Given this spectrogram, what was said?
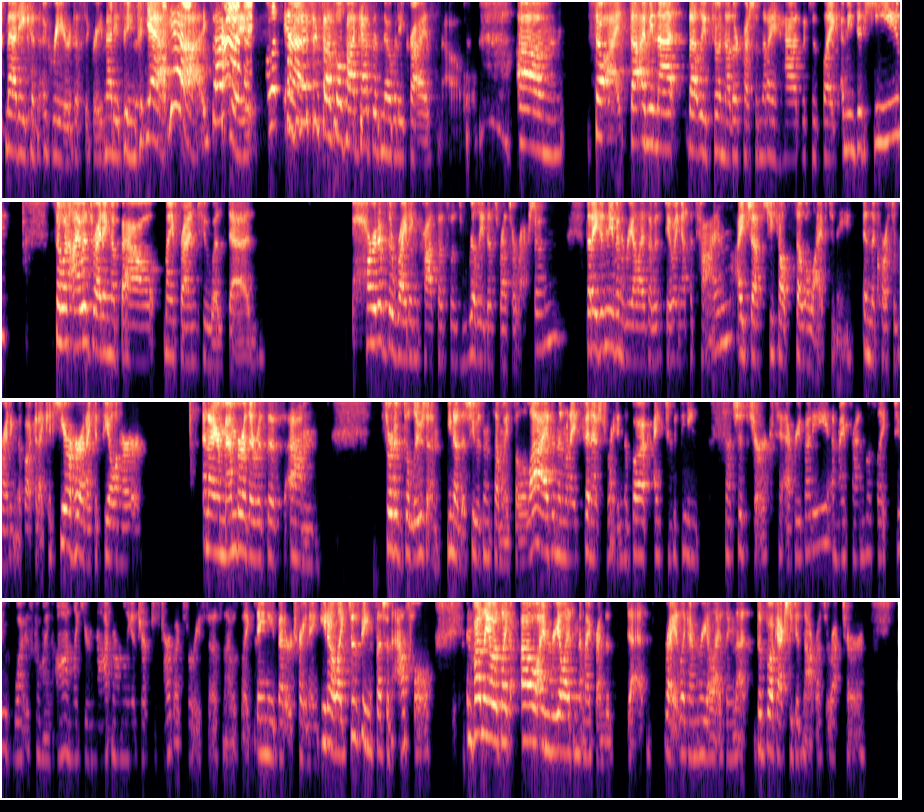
maddie can agree or disagree maddie's being yeah yeah exactly Cry. Let's Is cry. it a successful podcast if nobody cries? No. Um, so I, that, I mean, that that leads to another question that I had, which is like, I mean, did he? So when I was writing about my friend who was dead, part of the writing process was really this resurrection that I didn't even realize I was doing at the time. I just she felt so alive to me in the course of writing the book, and I could hear her and I could feel her. And I remember there was this. Um, sort of delusion, you know, that she was in some way still alive. And then when I finished writing the book, I started being such a jerk to everybody. And my friend was like, dude, what is going on? Like, you're not normally a jerk to Starbucks baristas. And I was like, they need better training, you know, like just being such an asshole. And finally, I was like, oh, I'm realizing that my friend is dead, right? Like, I'm realizing that the book actually did not resurrect her.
